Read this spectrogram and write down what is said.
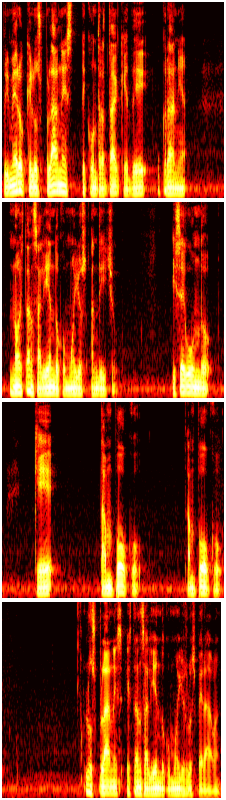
primero que los planes de contraataque de Ucrania no están saliendo como ellos han dicho. Y segundo, que tampoco, tampoco los planes están saliendo como ellos lo esperaban.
